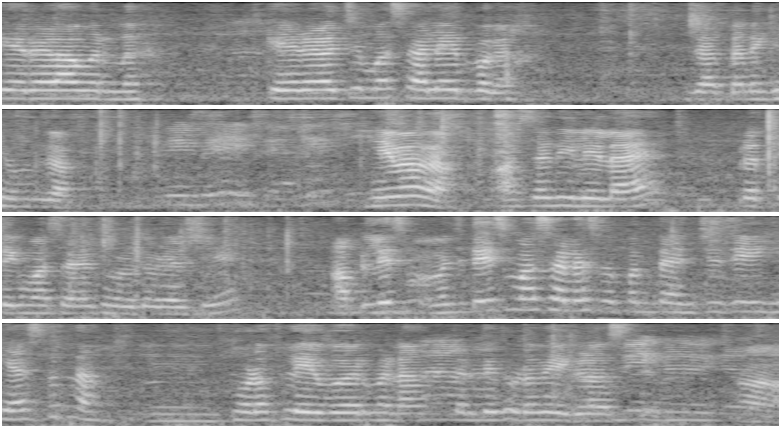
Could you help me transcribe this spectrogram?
केरळावरनं. केरळाचे मसाले आहेत बघा. जाताना घेऊन जा. हे बघा असं दिलेलं आहे. प्रत्येक मसाले थोडे थोडे असे. आपलेच म्हणजे तेच मसाले असतात पण त्यांचे जे हे असतात ना थोडं फ्लेवर म्हणा तर ते थोडं वेगळं असतं. हा.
